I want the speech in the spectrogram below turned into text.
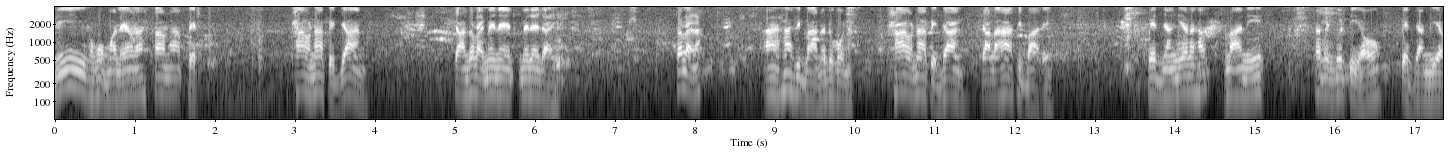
นี่ของผมมาแล้วนะข้าวหน้าเป็ด ข้าวหน้าเป็ดย่าง จานเท่าไหร่ไม่แน่ไม่แน่ใจเท่าไหร่นะอ่าห้าสิบาทนะทุกคน ข้าวหน้าเป็ดย่าง จานละห้าสิบาทเอง เป็ดอย่างเดียวนะครับ ร้านนี้ ถ้าเป็นก๋วยเตี๋ยว เป็ดอย่างเดียว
